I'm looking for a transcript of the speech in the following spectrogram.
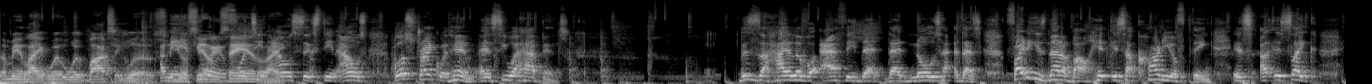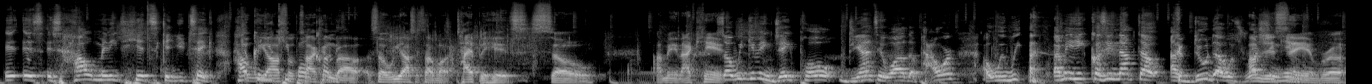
I mean, like with, with boxing gloves. I mean, you know if you're wearing saying? 14 Like, ounce, 16 ounce, go strike with him and see what happens. This is a high level athlete that that knows how, that's fighting is not about hit. It's a cardio thing. It's uh, it's like it- it's it's how many hits can you take? How can you keep on coming? about. So we also talk about type of hits. So, I mean, I can't. so we giving Jake Paul, Deontay Wilder power? Are we, we I mean, because he, knocked out a dude that was I'm rushing just him. saying, bro.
